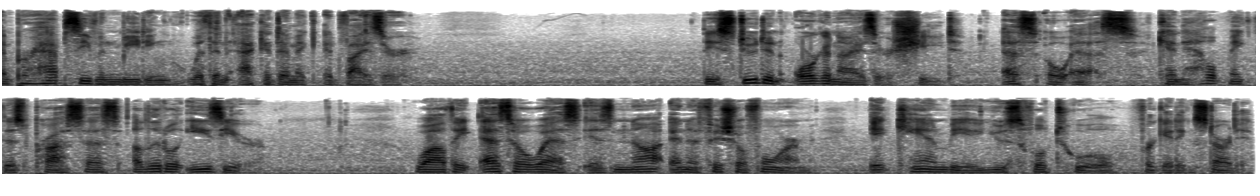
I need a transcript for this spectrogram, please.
and perhaps even meeting with an academic advisor. The Student Organizer Sheet, SOS, can help make this process a little easier. While the SOS is not an official form, it can be a useful tool for getting started.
